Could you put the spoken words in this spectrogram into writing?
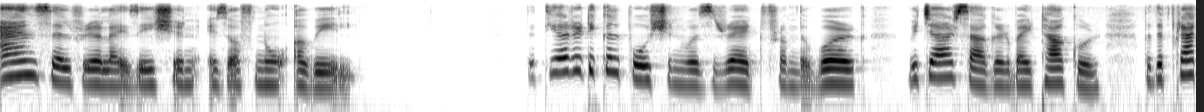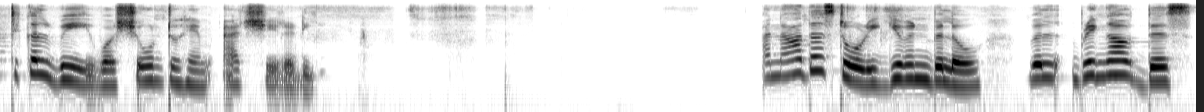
and self realization is of no avail. The theoretical portion was read from the work Vichar Sagar by Thakur, but the practical way was shown to him at Shirdi. Another story given below will bring out this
